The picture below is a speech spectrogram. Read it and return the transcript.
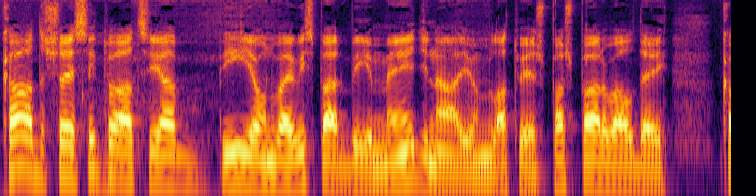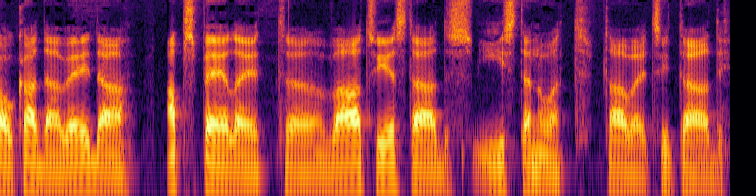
Kāda šai situācijā bija un vai vispār bija mēģinājumi latviešu pašpārvaldei kaut kādā veidā apspēlēt uh, vācu iestādes, īstenot tā vai citādi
